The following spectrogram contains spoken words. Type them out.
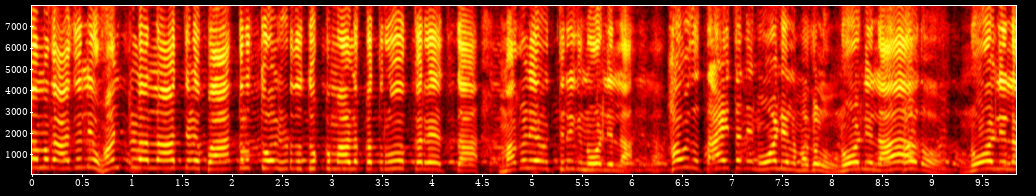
ನಮಗ ಆಗಲಿ ಹೊಂಟ್ಳಲ್ಲ ಅಂತೇಳಿ ಬಾಕಲು ತೋಳ್ ಹಿಡಿದು ದುಃಖ ಮಾಡ್ಲಕತ್ರು ಕರೆ ಮಗಳು ಏನು ತಿರುಗಿ ನೋಡ್ಲಿಲ್ಲ. ಹೌದು ತಾಯಿ ತಂದೆ ನೋಡ್ಲಿಲ್ಲ ಮಗಳು. ನೋಡ್ಲಿಲ್ಲ? ಹೌದು. ನೋಡ್ಲಿಲ್ಲ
